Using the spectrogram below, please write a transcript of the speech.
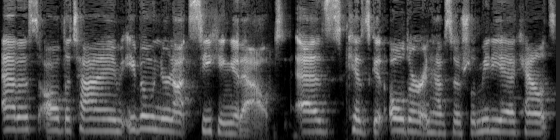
at us all the time, even when you're not seeking it out. As kids get older and have social media accounts,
